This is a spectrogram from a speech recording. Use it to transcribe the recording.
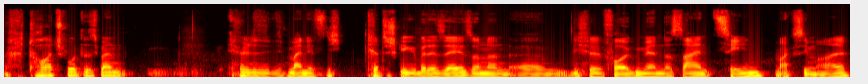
Ach, Torchwood, ich meine, ich will, ich meine jetzt nicht kritisch gegenüber der Serie, sondern ähm, wie viele Folgen werden das sein? Zehn maximal.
